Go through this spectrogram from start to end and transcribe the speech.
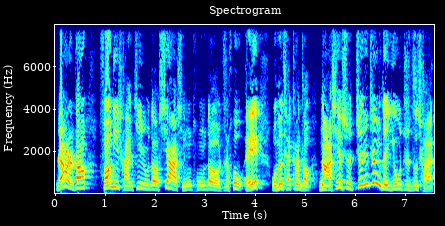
然而，当房地产进入到下行通道之后，哎，我们才看到哪些是真正的优质资产，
